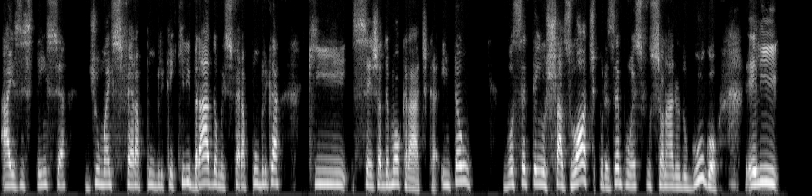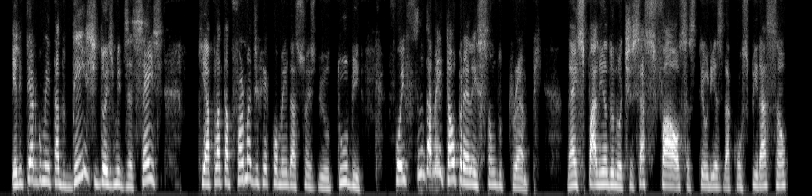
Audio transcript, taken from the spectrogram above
a existência de uma esfera pública equilibrada, uma esfera pública que seja democrática. Então, você tem o Chaslot, por exemplo, um ex-funcionário do Google, ele, ele tem argumentado desde 2016 que a plataforma de recomendações do YouTube foi fundamental para a eleição do Trump, né, espalhando notícias falsas, teorias da conspiração.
